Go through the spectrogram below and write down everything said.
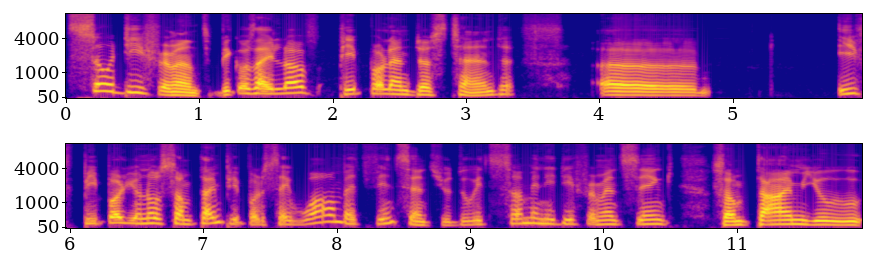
So different because I love people understand. Uh, if people, you know, sometimes people say, "Wow, but Vincent, you do it so many different things." Sometimes you,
